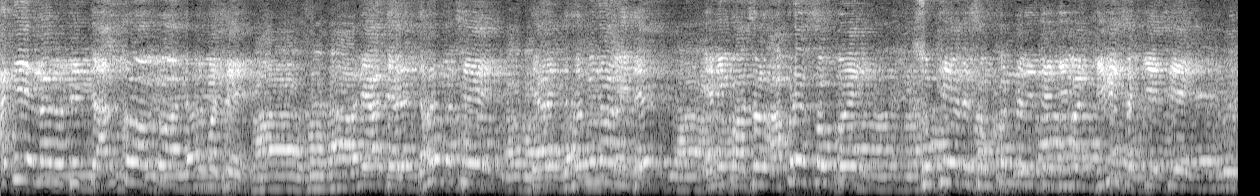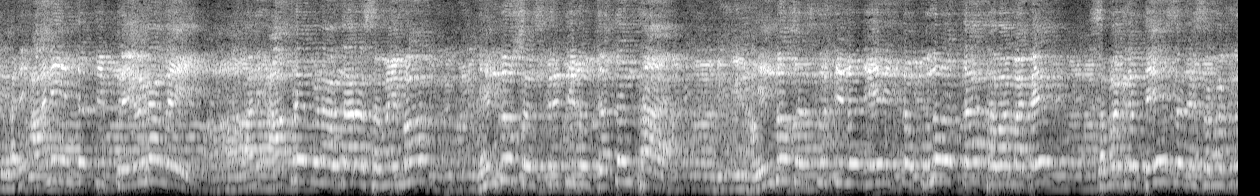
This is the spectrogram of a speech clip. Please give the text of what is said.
એ એના ચાલતો આવતો આ ધર્મ છે. અને આ જ્યારે ધર્મ છે, ત્યારે ધર્મના લીધે એની પાછળ આપણે સૌ કોઈ સુખી અને સંપન્ન રીતે જીવન જીવી શકીએ છીએ. અને આની અંદરથી પ્રેરણા લઈ અને આપણે પણ આવનારા સમયમાં હિન્દુ સંસ્કૃતિનું જતન થાય. હિન્દુ સંસ્કૃતિનો જે રીતનો પુનરુદ્ધાર થવા માટે સમગ્ર દેશ અને સમગ્ર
